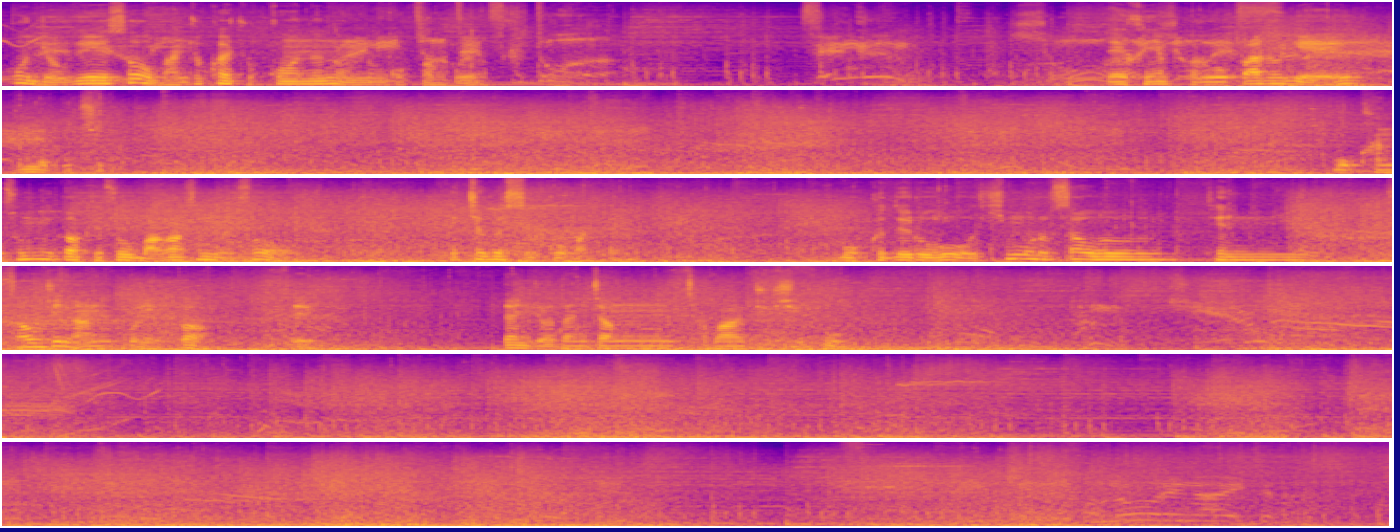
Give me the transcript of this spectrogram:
꼭 여기에서 만족할 조건은 없는 것 같고요. 네, 그냥 바로 빠르게 끝내보지. 뭐 간송이가 계속 막아서면서 대책을 쓸 것 같아요. 뭐 그대로 힘으로 싸울 텐 싸우진 않을 거니까 네. 일단 여단장 잡아주시고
